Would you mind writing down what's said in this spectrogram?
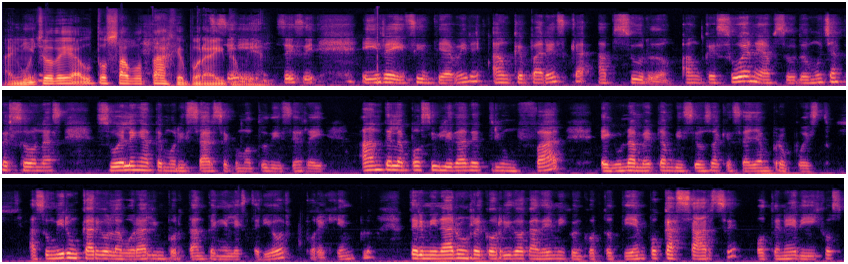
hay mucho de autosabotaje por ahí sí, también. Sí, sí. Y Rey, Cintia, mire, aunque parezca absurdo, aunque suene absurdo, muchas personas suelen atemorizarse, como tú dices, Rey, ante la posibilidad de triunfar en una meta ambiciosa que se hayan propuesto. Asumir un cargo laboral importante en el exterior, por ejemplo, terminar un recorrido académico en corto tiempo, casarse o tener hijos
